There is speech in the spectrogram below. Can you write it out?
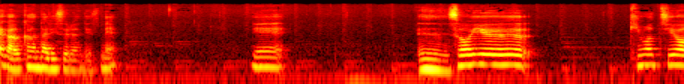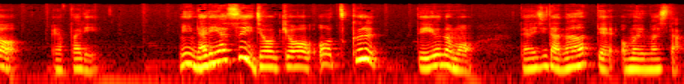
えが浮かんだりするんですね。で、うん、そういう気持ちをやっぱりになりやすい状況を作るっていうのも大事だなって思いました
